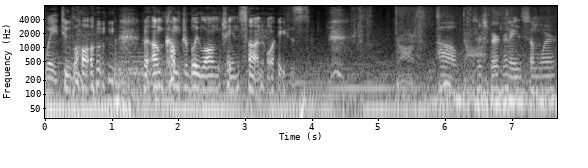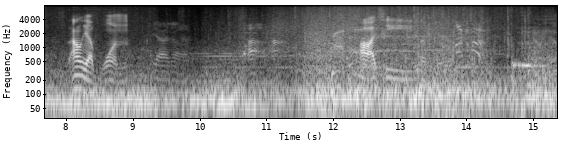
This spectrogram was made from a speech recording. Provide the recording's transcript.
way too long. Uncomfortably long chainsaw noise. Oh, is there spare grenades somewhere? I only have one. Yeah, I know. Ah, I see something. There we go.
